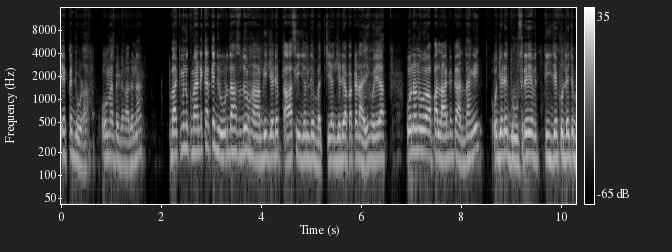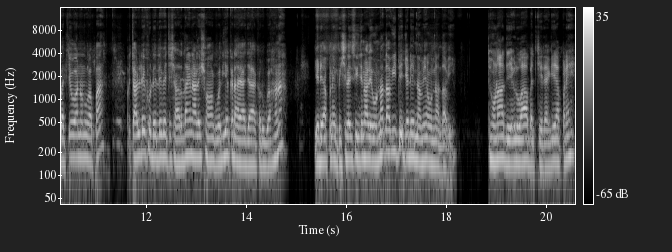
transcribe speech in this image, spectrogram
ਇੱਕ ਜੋੜਾ। ਉਹ ਮੈਂ ਦਿਖਾ ਦਿੰਨਾ ਬਾਕੀ ਮੈਨੂੰ ਕਮੈਂਟ ਕਰਕੇ ਜਰੂਰ ਦੱਸ ਦਿਓ ਹਾਂ ਵੀ ਜਿਹੜੇ ਆ ਸੀਜ਼ਨ ਦੇ ਬੱਚੇ ਆ, ਜਿਹੜੇ ਆਪਾਂ ਕਢਾਏ ਹੋਏ ਆ, ਉਹਨਾਂ ਨੂੰ ਆਪਾਂ ਅਲੱਗ ਕਰ ਦਾਂਗੇ। ਉਹ ਜਿਹੜੇ ਦੂਸਰੇ ਤੀਜੇ ਖੁੱਡੇ 'ਚ ਬੱਚੇ, ਉਹਨਾਂ ਨੂੰ ਆਪਾਂ ਚੱਲਦੇ ਖੁੱਡੇ ਦੇ ਵਿੱਚ ਛੱਡ ਦਾਂਗੇ, ਨਾਲੇ ਸ਼ੌਂਕ ਵਧੀਆ ਕਰਾਇਆ ਜਾਇਆ ਕਰੂਗਾ, ਹਨਾ? ਜਿਹੜੇ ਆਪਣੇ ਪਿਛਲੇ ਸੀਜ਼ਨ ਵਾਲੇ, ਉਹਨਾਂ ਦਾ ਵੀ ਤੇ ਜਿਹੜੇ ਨਵੇਂ, ਉਹਨਾਂ ਦਾ ਵੀ। ਤੇ ਹੁਣ ਆ ਦੇਖ ਲਓ ਆ ਬੱਚੇ ਰਹਿ ਗਏ ਆਪਣੇ।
